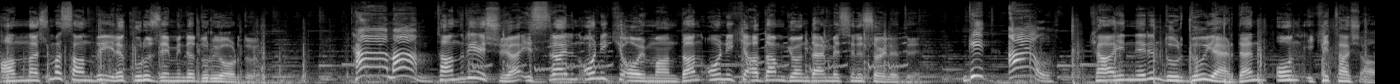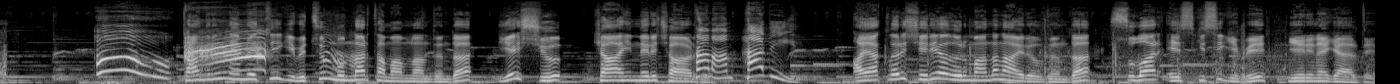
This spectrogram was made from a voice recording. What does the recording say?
anlaşma sandığı ile kuru zeminde duruyordu. Tamam. Tanrı Yeşu'ya İsrail'in 12 oymandan 12 adam göndermesini söyledi. Git al. Kahinlerin durduğu yerden 12 taş al. Tanrı'nın emrettiği gibi tüm bunlar tamamlandığında Yeşu kahinleri çağırdı. Tamam hadi. Ayakları Şeria ırmağından ayrıldığında sular eskisi gibi yerine geldi.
